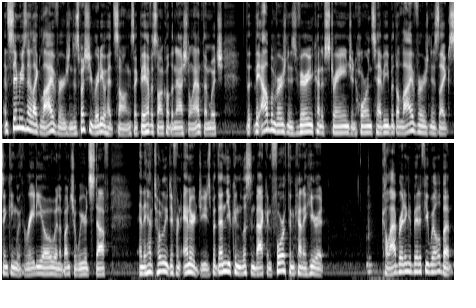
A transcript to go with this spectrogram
and same reason I like live versions, especially Radiohead songs. Like, they have a song called the National Anthem, which the, the album version is very kind of strange and horns heavy, but the live version is like syncing with radio and a bunch of weird stuff. And they have totally different energies, but then you can listen back and forth and kind of hear it collaborating a bit, if you will. But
